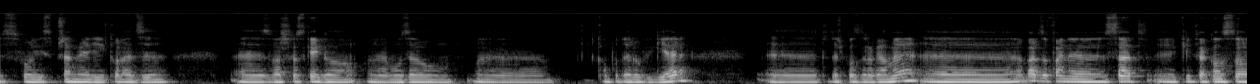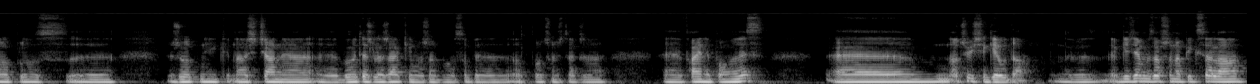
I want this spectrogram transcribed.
e, swój sprzęt mieli koledzy z Warszawskiego Muzeum Komputerów i Gier. Tu też pozdrawiamy. Bardzo fajny set, kilka konsol plus rzutnik na ścianie. Były też leżaki, można było sobie odpocząć, także fajny pomysł. E, no, oczywiście giełda. Jak jedziemy zawsze na Pixela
